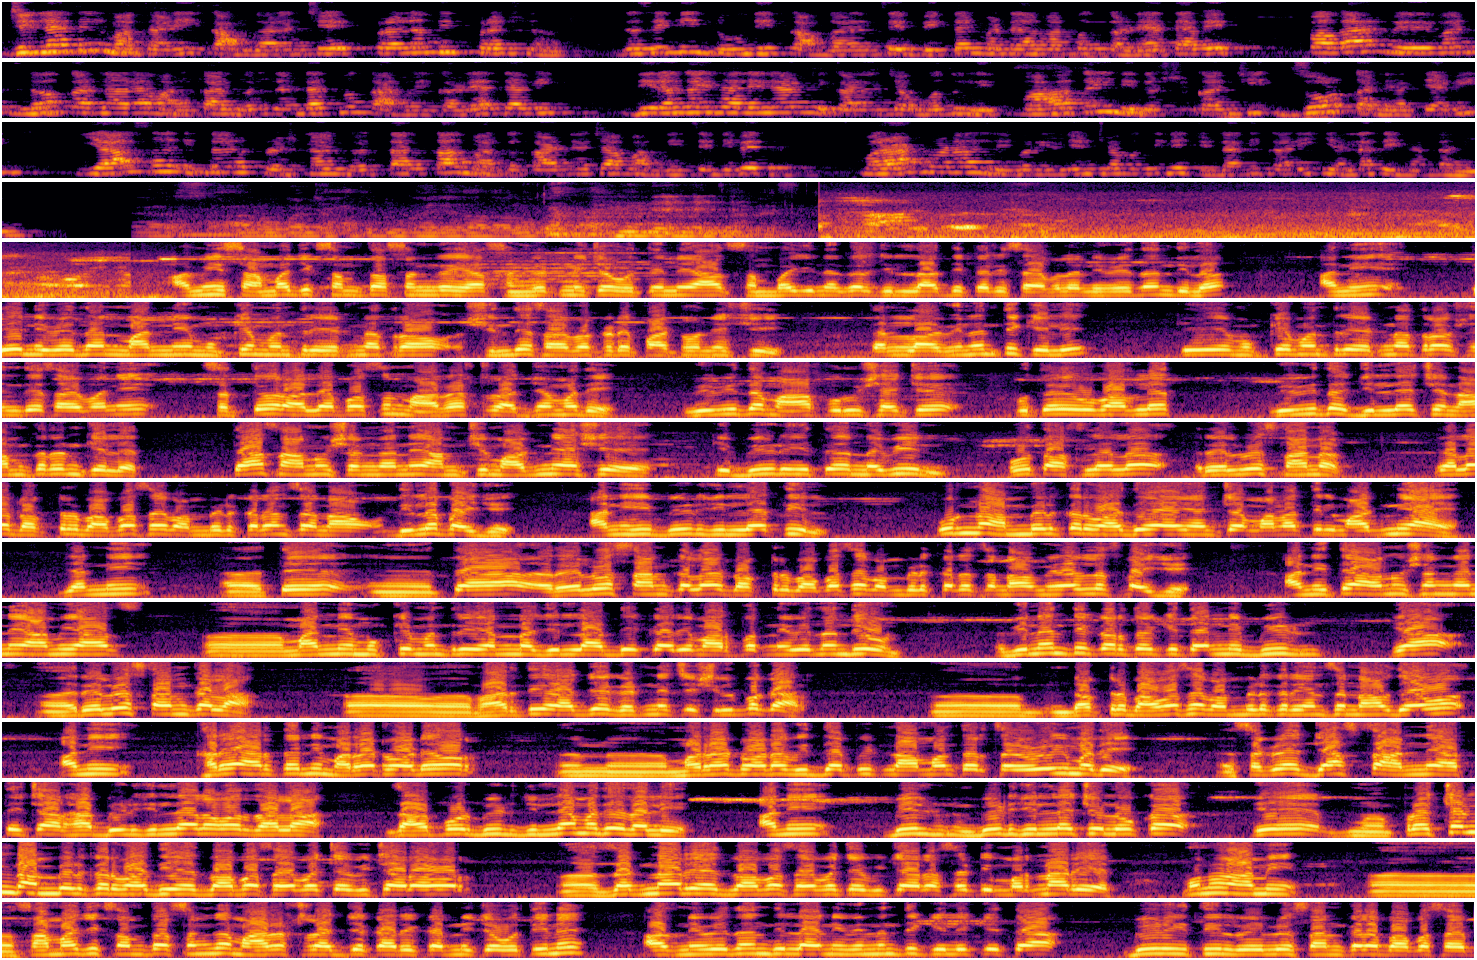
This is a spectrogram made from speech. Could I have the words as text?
जिल्ह्यातील माथाडी कामगारांचे प्रलंबित प्रश्न जसे की नोंदीत कामगारांचे वेतन मंडळामार्फत करण्यात यावे पगार वेळेवर न करणाऱ्या मालकांवर दंडात्मक कारवाई करण्यात यावी दिरंगाई झालेल्या ठिकाणांच्या मजुरीत महागाई निदर्शकांची जोड करण्यात यावी यासह इतर प्रश्नांवर तात्काळ मार्ग काढण्याच्या मागणीचे निवेदन मराठवाडा लेबर युनियनच्या वतीने जिल्हाधिकारी यांना देण्यात आले. सहा लोकांचे हात दुखायले आम्ही सामाजिक समता संघ या संघटनेच्या वतीने आज संभाजीनगर जिल्हाधिकारी साहेबाला निवेदन दिलं आणि ते निवेदन माननीय मुख्यमंत्री एकनाथराव शिंदे साहेबाकडे पाठवण्याची त्यांना विनंती केली की मुख्यमंत्री एकनाथराव शिंदे साहेबांनी सत्तेवर आल्यापासून महाराष्ट्र राज्यामध्ये विविध महापुरुषाचे पुतळे उभारलेत विविध जिल्ह्याचे नामकरण केलेत. त्याच अनुषंगाने आमची मागणी अशी आहे की बीड इथे नवीन होत असलेलं रेल्वे स्थानक याला डॉक्टर बाबासाहेब आंबेडकरांचं नाव दिलं पाहिजे. आणि ही बीड जिल्ह्यातील पूर्ण आंबेडकरवादी यांच्या मनातील मागणी आहे. ज्यांनी ते त्या रेल्वे स्थानकाला डॉक्टर बाबासाहेब आंबेडकरांचं नाव मिळालंच पाहिजे. आणि त्या अनुषंगाने आम्ही आज मान्य माननीय मुख्यमंत्री यांना जिल्हाधिकारी मार्फत निवेदन देऊन विनंती करतो की त्यांनी बीड या रेल्वे स्थानकाला भारतीय राज्य घटनेचे शिल्पकार डॉक्टर बाबासाहेब आंबेडकर यांचं नाव द्यावं. आणि खऱ्या अर्थाने मराठवाड्यावर मराठवाडा विद्यापीठ नामांतर चळवळीमध्ये सगळ्यात जास्त अन्याय अत्याचार हा बीड जिल्ह्यावर झाला. जाळपोळ बीड जिल्ह्यामध्ये झाली. आणि बीड बीड जिल्ह्याचे लोक हे प्रचंड आंबेडकरवादी आहेत. बाबासाहेबाच्या विचारावर जगणारे आहेत. बाबासाहेबाच्या विचारासाठी मरणारे आहेत. म्हणून आम्ही सामाजिक समता संघ महाराष्ट्र राज्य कार्यकारिणीच्या वतीने आज निवेदन दिलं आणि विनंती केली की त्या बीड येथील रेल्वे स्थानकाला बाबासाहेब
